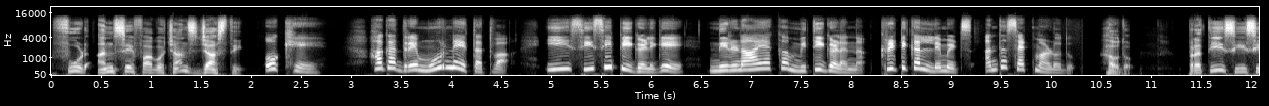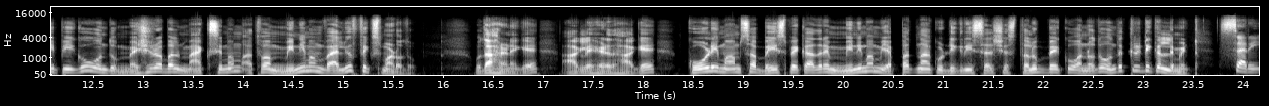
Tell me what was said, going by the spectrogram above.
ಫುಡ್ ಅನ್ಸೇಫ್ ಆಗೋ ಚಾನ್ಸ್ ಜಾಸ್ತಿ. ಓಕೆ. ಹಾಗಾದ್ರೆ ಮೂರನೇ ತತ್ವ ಈ ಸಿಸಿಪಿಗಳಿಗೆ ನಿರ್ಣಾಯಕ ಮಿತಿಗಳನ್ನ ಕ್ರಿಟಿಕಲ್ ಲಿಮಿಟ್ಸ್ ಅಂತ ಸೆಟ್ ಮಾಡೋದು. ಹೌದು. ಪ್ರತಿ ಸಿಸಿಪಿಗೂ ಒಂದು ಮೆಷರಬಲ್ ಮ್ಯಾಕ್ಸಿಮಮ್ ಅಥವಾ ಮಿನಿಮಮ್ ವ್ಯಾಲ್ಯೂ ಫಿಕ್ಸ್ ಮಾಡೋದು. ಉದಾಹರಣೆಗೆ ಆಗ್ಲೇ ಹೇಳಿದ ಹಾಗೆ ಕೋಳಿ ಮಾಂಸ ಬೇಯಿಸಬೇಕಾದ್ರೆ ಮಿನಿಮಮ್ ಎಪ್ಪತ್ನಾಲ್ಕು ಡಿಗ್ರಿ ಸೆಲ್ಸಿಯಸ್ ತಲುಪಬೇಕು ಅನ್ನೋದು ಒಂದು ಕ್ರಿಟಿಕಲ್ ಲಿಮಿಟ್ ಸರಿ.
